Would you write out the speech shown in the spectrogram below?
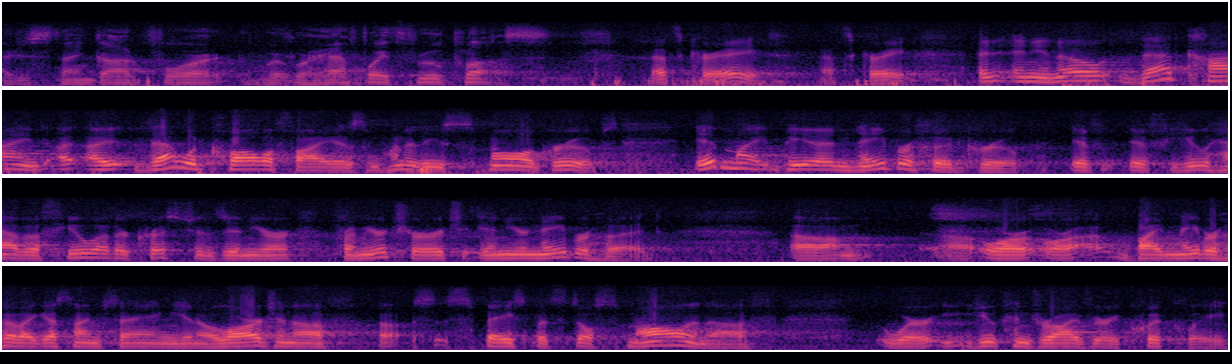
I just thank God for it. We're, we're halfway through plus. That's great. That's great. And, and you know, that kind, I, I, that would qualify as one of these small groups. It might be a neighborhood group if, if you have a few other Christians in your, from your church in your neighborhood. Um, uh, or, or by neighborhood, I guess I'm saying, you know, large enough uh, space but still small enough where you can drive very quickly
